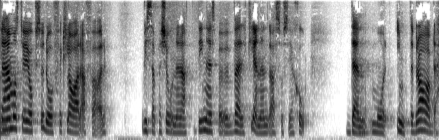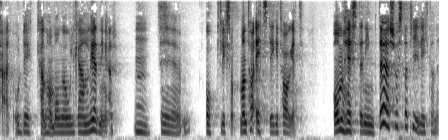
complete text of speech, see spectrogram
det här måste jag ju också då förklara för vissa personer att din häst behöver verkligen ändra association. Den mår inte bra av det här och det kan ha många olika anledningar. Eh, och liksom, man tar ett steg i taget. Om hästen inte är så statyliknande,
